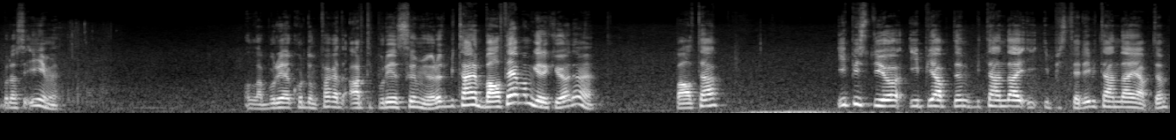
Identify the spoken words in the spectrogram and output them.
Burası iyi mi? Allah buraya kurdum fakat artık buraya sığmıyoruz. Bir tane balta yapmam gerekiyor değil mi? Balta. İp istiyor. İp yaptım. Bir tane daha ip istedi. Bir tane daha yaptım.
